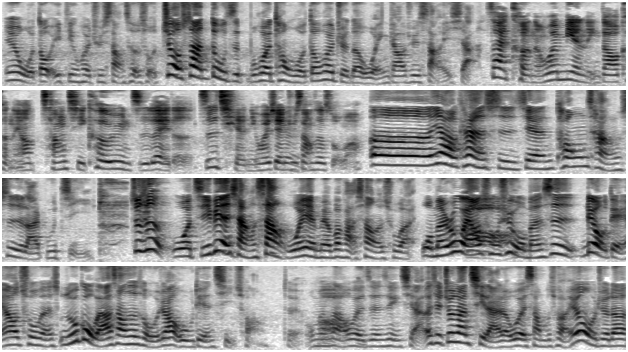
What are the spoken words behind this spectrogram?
因为我都一定会去上厕所，就算肚子不会痛，我都会觉得我应该要去上一下。在可能会面临到可能要长期客运之类的之前，你会先去上厕所吗？呃，要看时间，通常是来不及。就是我即便想上，我也没有办法上得出来。我们如果要出去，我们是六点要出门，如果我要上厕所，我就要五点起床。对，我没有办法为了这件事情起来，而且就算起来了，我也上不出来，因为我觉得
